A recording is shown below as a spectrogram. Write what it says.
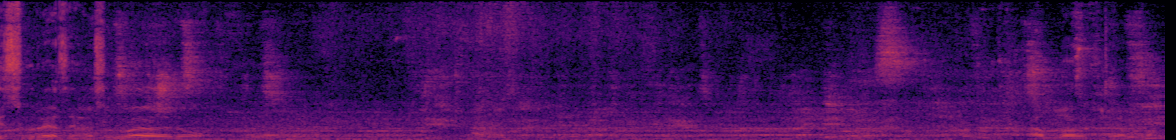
كيتصور زعما شي والو الله تعالى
